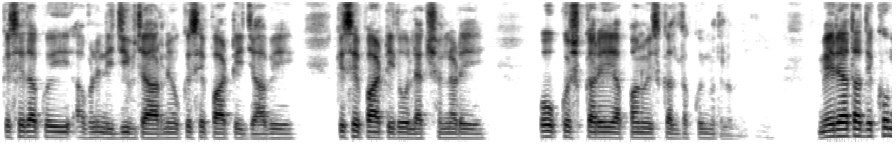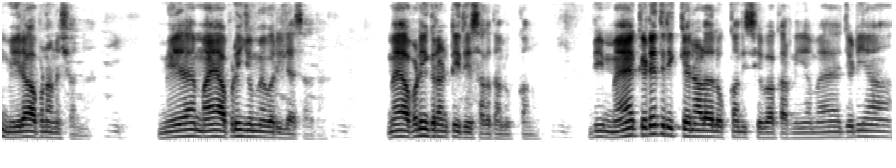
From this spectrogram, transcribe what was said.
ਕਿਸੇ ਦਾ ਕੋਈ ਆਪਣੇ ਨਿੱਜੀ ਵਿਚਾਰ ਨੇ ਉਹ ਕਿਸੇ ਪਾਰਟੀ ਜਾਵੇ ਕਿਸੇ ਪਾਰਟੀ ਤੋਂ ਇਲੈਕਸ਼ਨ ਲੜੇ ਉਹ ਕੁਝ ਕਰੇ ਆਪਾਂ ਨੂੰ ਇਸ ਗੱਲ ਦਾ ਕੋਈ ਮਤਲਬ ਨਹੀਂ। ਮੇਰਾ ਤਾਂ ਦੇਖੋ ਮੇਰਾ ਆਪਣਾ ਨਿਸ਼ਾਨਾ ਹੈ। ਜੀ। ਮੇਰਾ ਮੈਂ ਆਪਣੀ ਜ਼ਿੰਮੇਵਾਰੀ ਲੈ ਸਕਦਾ। ਮੈਂ ਆਪਣੀ ਗਾਰੰਟੀ ਦੇ ਸਕਦਾ ਲੋਕਾਂ ਨੂੰ ਵੀ ਮੈਂ ਕਿਹੜੇ ਤਰੀਕੇ ਨਾਲ ਲੋਕਾਂ ਦੀ ਸੇਵਾ ਕਰਨੀ ਹੈ ਮੈਂ ਜਿਹੜੀਆਂ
